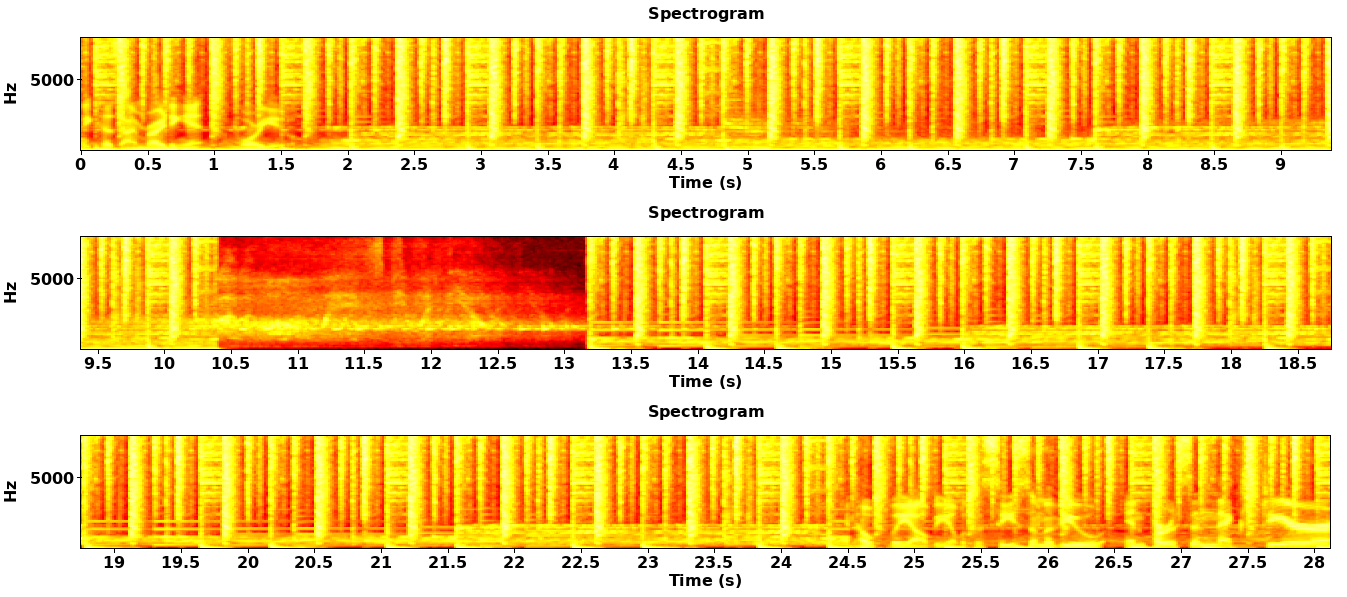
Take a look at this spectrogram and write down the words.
because I'm writing it for you. Hopefully, I'll be able to see some of you in person next year.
